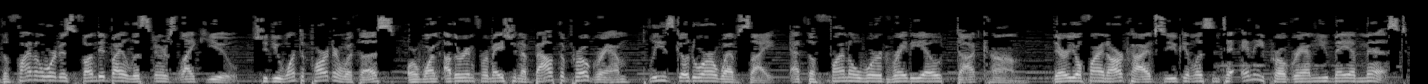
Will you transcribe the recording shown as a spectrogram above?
The Final Word is funded by listeners like you. Should you want to partner with us or want other information about the program, please go to our website at thefinalwordradio.com. There you'll find archives so you can listen to any program you may have missed.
